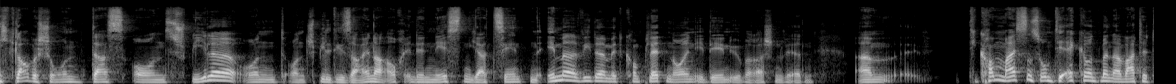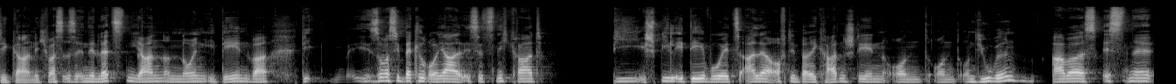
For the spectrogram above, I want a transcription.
Ich glaube schon, dass uns Spiele und, und Spieldesigner auch in den nächsten Jahrzehnten immer wieder mit komplett neuen Ideen überraschen werden. Ähm, die kommen meistens um die Ecke und man erwartet die gar nicht. Was es in den letzten Jahren an neuen Ideen war, die, sowas wie Battle Royale ist jetzt nicht gerade die Spielidee, wo jetzt alle auf den Barrikaden stehen und, und, und jubeln. Aber es ist eine,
